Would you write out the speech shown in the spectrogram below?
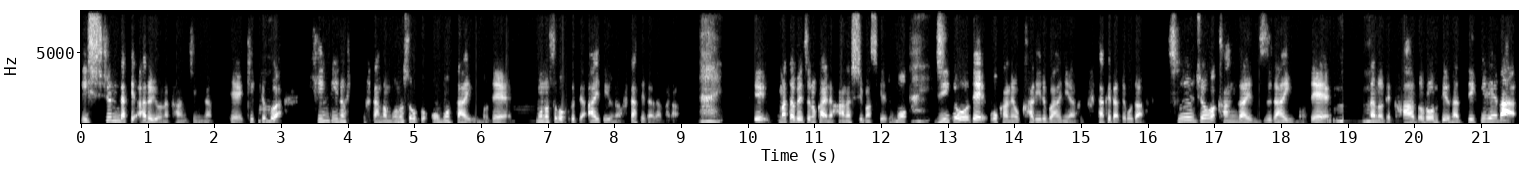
一瞬だけあるような感じになって、結局は金利の負担がものすごく重たいので、ものすごくってあえて言うのは二桁だから。はい。で、また別の回で話しますけれども、はい、事業でお金を借りる場合には二桁ってことは通常は考えづらいので、うん、なのでカードローンっていうのはできれば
